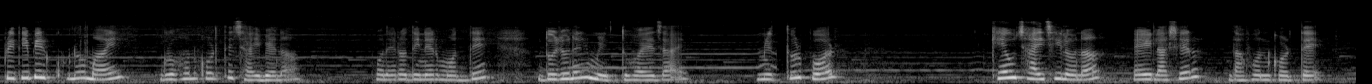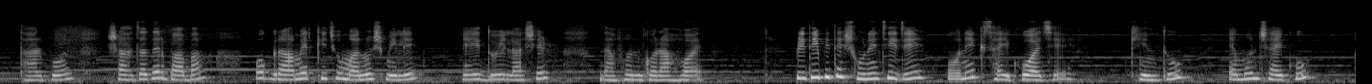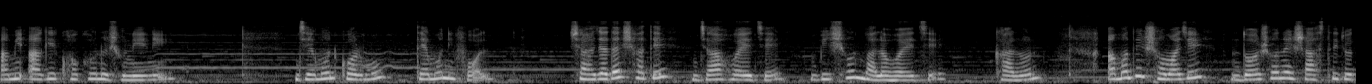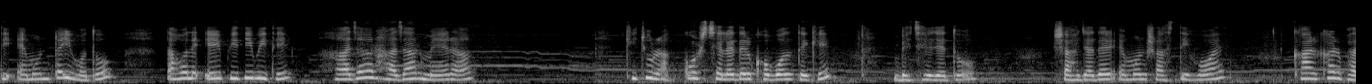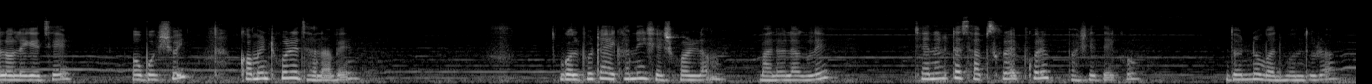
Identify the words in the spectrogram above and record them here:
পৃথিবীর কোনো মাই গ্রহণ করতে চাইবে না। পনেরো দিনের মধ্যে দুজনেরই মৃত্যু হয়ে যায়। মৃত্যুর পর কেউ চাইছিল না এই লাশের দাফন করতে। তারপর শাহজাদের বাবা ও গ্রামের কিছু মানুষ মিলে এই দুই লাশের দাফন করা হয়। পৃথিবীতে শুনেছি যে অনেক সাইকো আছে, কিন্তু এমন সাইকো আমি আগে কখনো শুনিনি। যেমন কর্ম, তেমনই ফল। শাহজাদার সাথে যা হয়েছে ভীষণ ভালো হয়েছে। কারণ আমাদের সমাজে দর্শনের শাস্তি যদি এমনটাই হতো, তাহলে এই পৃথিবীতে হাজার হাজার মেয়েরা কিছু রাক্ষস ছেলেদের খবল থেকে বেছে যেত। শাহজাদের এমন শাস্তি হওয়ায় কার কার ভালো লেগেছে। অবশ্যই কমেন্ট করে জানাবে। গল্পটা এখানেই শেষ করলাম। ভালো লাগলে চ্যানেলটা সাবস্ক্রাইব করে পাশে দেখো। ধন্যবাদ বন্ধুরা।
